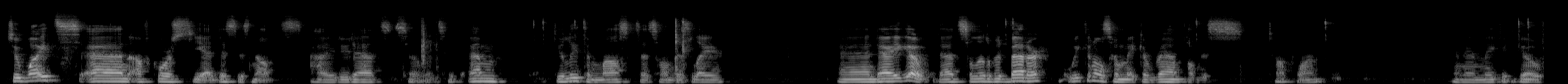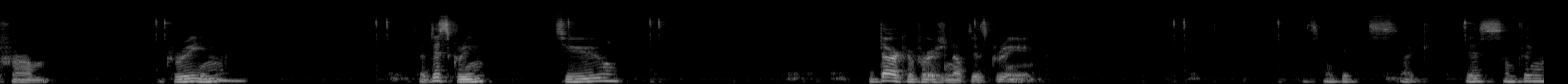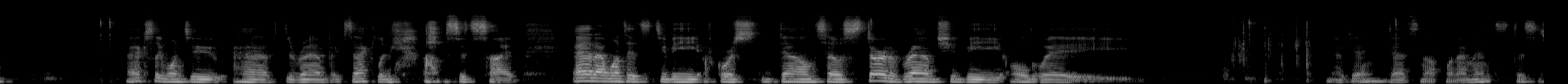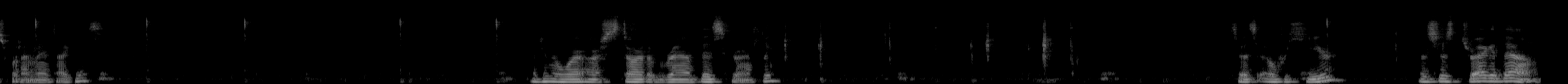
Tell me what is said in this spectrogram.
to white. And of course yeah this is not how you do that. So let's hit M delete the mask that's on this layer. And there you go. That's a little bit better. We can also make a ramp on this top one. And then make it go from green this green to darker version of this green. Let's make it like this something. I actually want to have the ramp exactly the opposite side. And I want it to be of course down. So start of ramp should be all the way. Okay that's not what I meant. This is what I meant I guess I don't know where our start of ramp is currently so it's over here let's just drag it down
